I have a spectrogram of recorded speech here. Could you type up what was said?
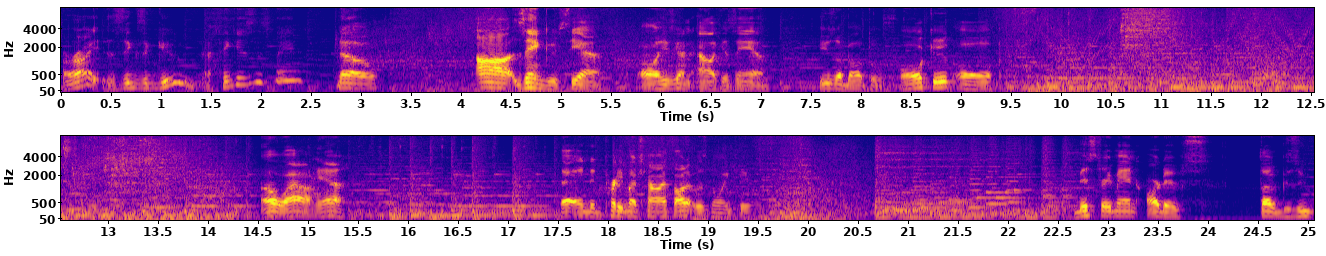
Alright, Zigzagoon, I think is his name? No. Uh, Zangoose, yeah. Oh, he's got an Alakazam. He's about to fuck it up. Oh, wow, yeah. That ended pretty much how I thought it was going to. Mystery Man Ardos. Thug Zook.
